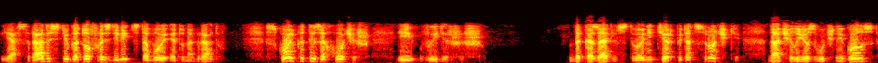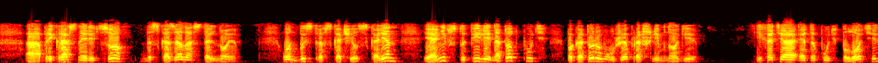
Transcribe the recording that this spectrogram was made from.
я с радостью готов разделить с тобой эту награду. Сколько ты захочешь и выдержишь. «Доказательство не терпит отсрочки», — начал ее звучный голос, а прекрасное лицо досказало остальное. Он быстро вскочил с колен, и они вступили на тот путь, по которому уже прошли многие. И хотя это путь плоти,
